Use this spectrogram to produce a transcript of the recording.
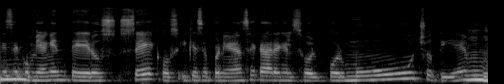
que se comían enteros, secos y que se ponían a secar en el sol por mucho tiempo.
